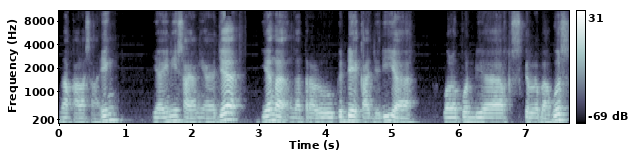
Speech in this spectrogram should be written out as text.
nggak uh, kalah saing, ya ini sayangnya aja dia nggak nggak terlalu gede kan jadi ya walaupun dia skillnya bagus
